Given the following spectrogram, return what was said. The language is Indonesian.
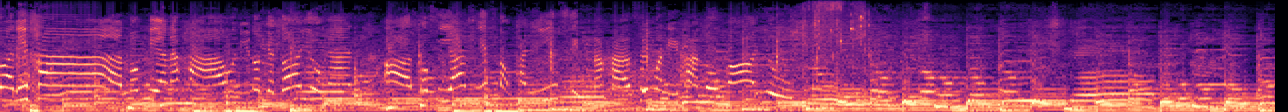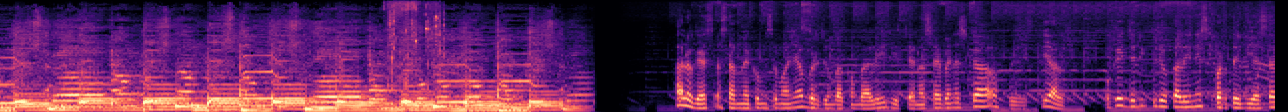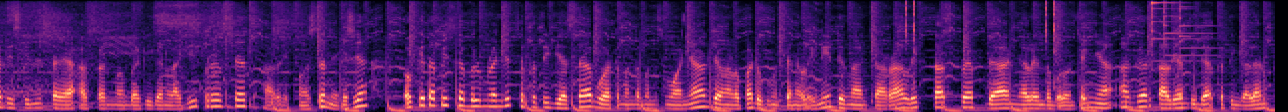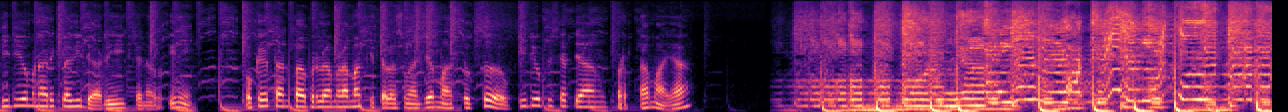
สวัสดีค่ะ โนเกียนะคะ วันนี้โนเกียก็อยู่งานโซเฟียมิส2020 นะคะ ซึ่งวันนี้ค่ะโนก็อยู่ Halo guys, assalamualaikum semuanya. Berjumpa kembali di channel saya Beneska Official. Oke, jadi video kali ini seperti biasa di sini saya akan membagikan lagi preset Alex Motion ya guys ya. Oke, tapi sebelum lanjut seperti biasa buat teman-teman semuanya jangan lupa dukung channel ini dengan cara like, subscribe dan nyalain tombol loncengnya agar kalian tidak ketinggalan video menarik lagi dari channel ini. Oke, tanpa berlama-lama kita langsung aja masuk ke video preset yang pertama ya.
